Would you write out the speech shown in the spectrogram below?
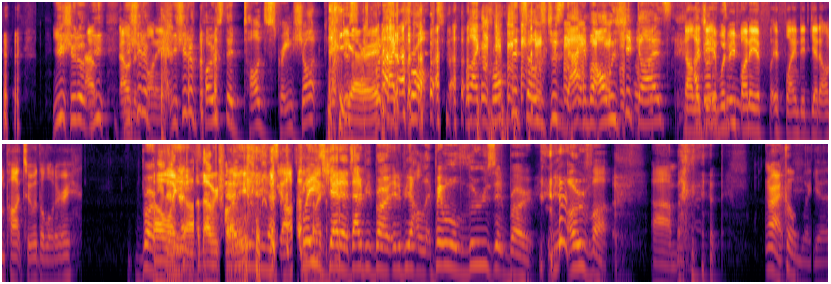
You should have. That- You, that you should have. funny. You should have posted Todd's screenshot. but Yeah, right. But like cropped, like cropped it so it was just that, and but holy shit, guys, No, legit, it it would be funny if, if Flame did get it on part two of the lottery. Bro, oh my please, god, that'd be funny. Please, Be asking please get it. That'd be bro. It'd be hila- people will lose it, bro. It'd be over. Um. All right. Oh my god.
